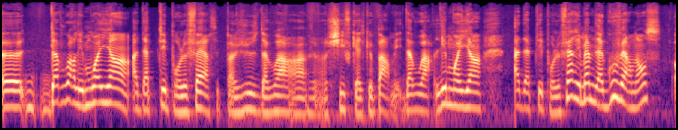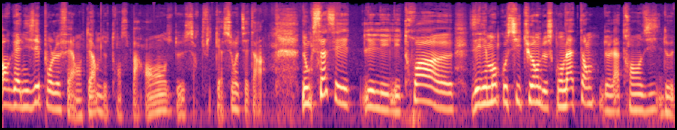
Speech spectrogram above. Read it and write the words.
Euh, d'avoir les moyens adaptés pour le faire, c'est pas juste d'avoir un, chiffre quelque part, mais d'avoir les moyens adaptés pour le faire et même la gouvernance organisée pour le faire en termes de transparence, de certification, etc. Donc ça, c'est les, trois euh, éléments constituants de ce qu'on attend de la transi de,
